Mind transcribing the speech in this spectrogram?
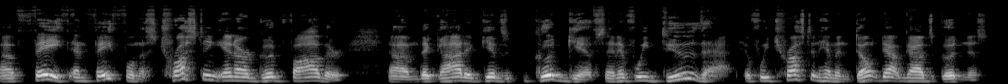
uh, faith and faithfulness, trusting in our good Father, um, that God gives good gifts. And if we do that, if we trust in Him and don't doubt God's goodness,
